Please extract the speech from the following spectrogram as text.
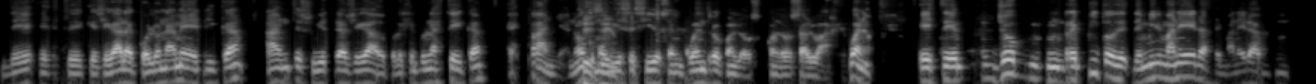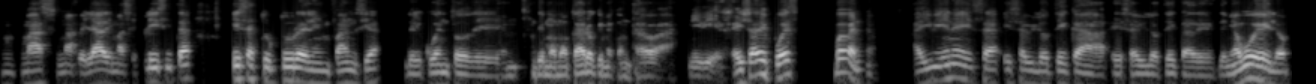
de este, que llegara Colón a América, antes hubiera llegado, por ejemplo, un azteca a España, ¿no? Como hubiese sido ese encuentro con los, con los salvajes. Bueno, este, yo repito de, mil maneras, de manera más, más velada y más explícita, esa estructura de la infancia del cuento de, de Momotaro que me contaba mi vieja. Y ya después, bueno, ahí viene esa, esa biblioteca, esa biblioteca de, de mi abuelo,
